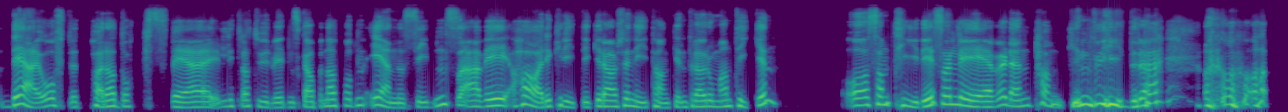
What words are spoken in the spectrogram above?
det er jo ofte et paradoks ved litteraturvitenskapen at på den ene siden så er vi harde kritikere av genitanken fra romantikken. Og samtidig så lever den tanken videre. Og at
